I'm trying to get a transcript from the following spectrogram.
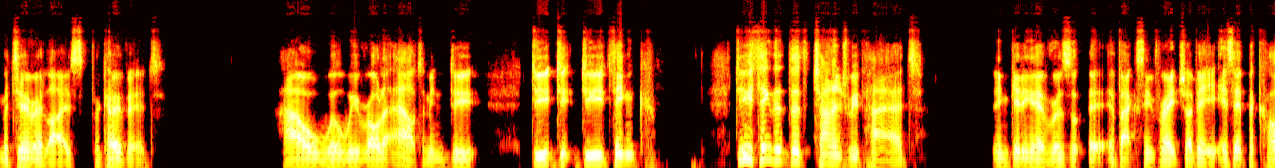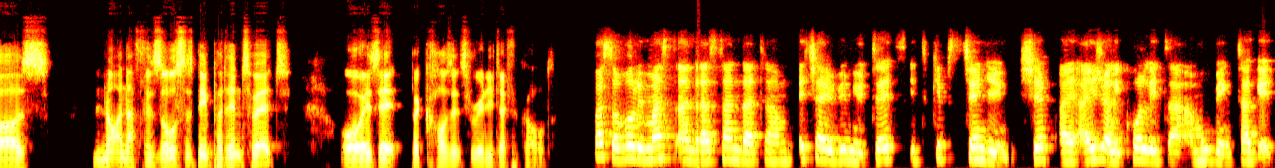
materialize for COVID. How will we roll it out? I mean, do do do, do you think do you think that the challenge we've had in getting a, a vaccine for HIV is it because not enough resources being put into it? Or is it because it's really difficult? First of all, we must understand that um, HIV mutates. It keeps changing shape. I, I usually call it a, a moving target.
